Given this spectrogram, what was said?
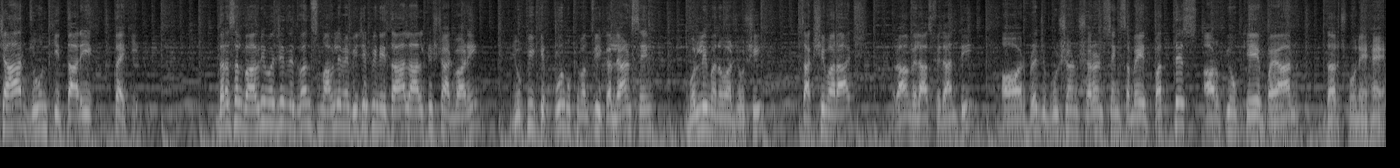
4 जून की तारीख तय की थी। दरअसल बाबरी मस्जिद विध्वंस मामले में बीजेपी नेता लालकृष्ण आडवाणी, यूपी के पूर्व मुख्यमंत्री कल्याण सिंह मुरली मनोहर जोशी, साक्षी महाराज रामविलास वेदांती और ब्रजभूषण शरण सिंह समेत 32 आरोपियों के बयान दर्ज होने हैं।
